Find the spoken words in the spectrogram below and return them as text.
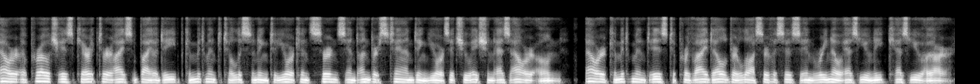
Our approach is characterized by a deep commitment to listening to your concerns and understanding your situation as our own. Our commitment is to provide elder law services in Reno as unique as you are.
